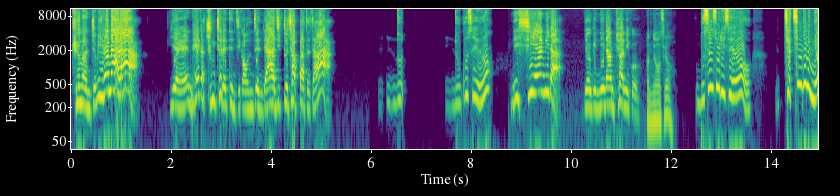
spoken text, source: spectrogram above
그만 좀 일어나라! 얘 내가 중천했던 지가 언젠데 아직도 자빠져 자! 누, 누구세요? 네 CM이다! 여긴 네 남편이고 안녕하세요. 무슨 소리세요? 제 친구는요?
